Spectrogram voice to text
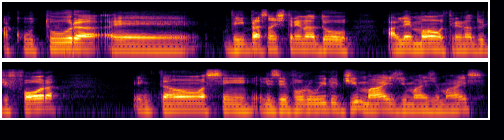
a cultura, é, vem bastante treinador alemão, treinador de fora. Então, assim, eles evoluíram demais, demais, demais.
